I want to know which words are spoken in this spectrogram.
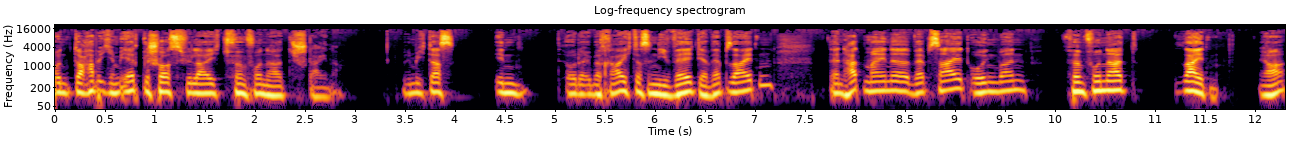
und da habe ich im Erdgeschoss vielleicht 500 Steine. Nehme ich das in oder übertrage ich das in die Welt der Webseiten, dann hat meine Website irgendwann 500 Seiten, ja,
